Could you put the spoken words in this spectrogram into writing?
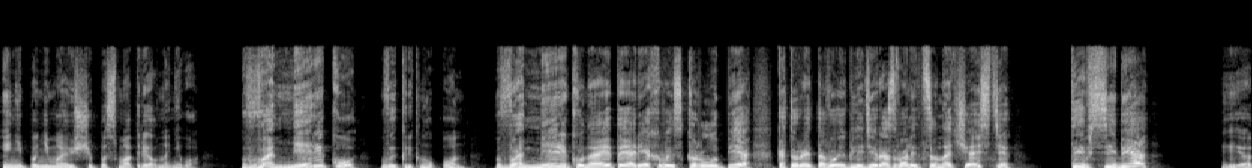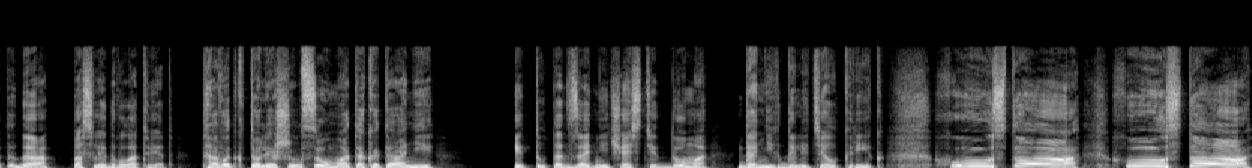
и непонимающе посмотрел на него. «В Америку?» — выкрикнул он. В Америку на этой ореховой скорлупе, которая того и гляди развалится на части? Ты в себе?» «Я-то да», — последовал ответ. «А вот кто лишился ума, так это они». И тут от задней части дома до них долетел крик. «Хусто! Хусто!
